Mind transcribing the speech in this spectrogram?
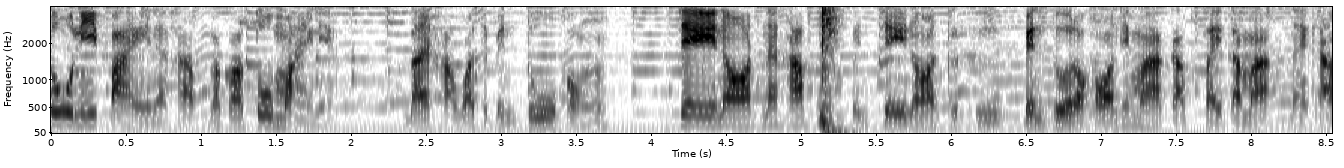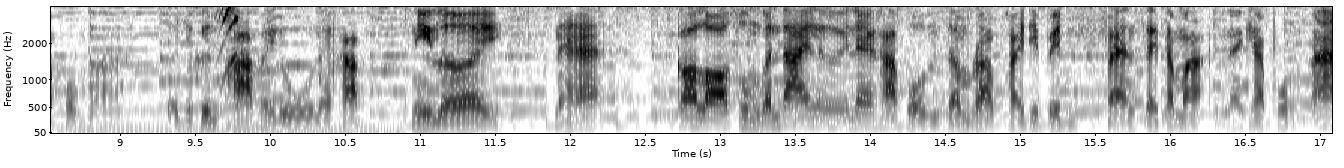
ตู้นี้ไปนะครับ แล้วก็ตู้ใหม่เนี่ยได้ข่าวว่าจะเป็นตู้ของ J n o t นะครับผมเป็น J n o t ก็คือเป็นตัวละครที่มากับไซตามะนะครับผมอ่าเดี๋ยวจะขึ้นภาพให้ดูนะครับ นี่เลยนะฮะ ก็รอสุ่มกันได้เลยนะครับผมสำหรับใครที่เป็นแฟนไซตามะนะครับผมอะ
